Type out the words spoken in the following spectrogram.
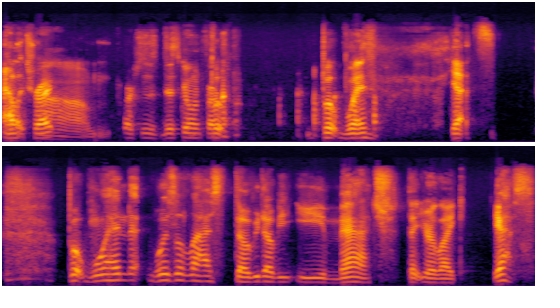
Alex Wright Um, versus Disco Inferno. but when yes but when was the last wwe match that you're like yes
